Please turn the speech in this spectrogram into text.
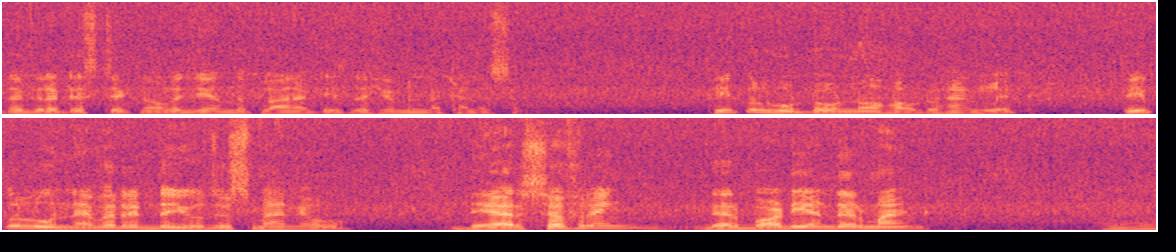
the greatest technology on the planet is the human mechanism. People who don't know how to handle it, people who never read the user's manual, they are suffering, their body and their mind. Hmm.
